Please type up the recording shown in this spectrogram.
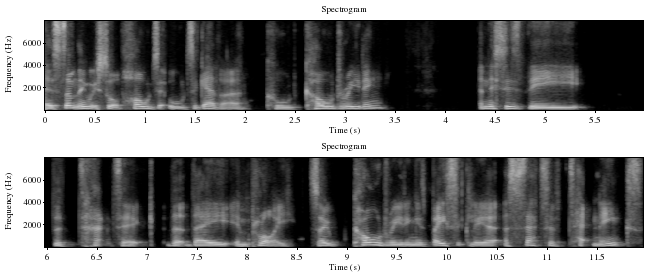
there's something which sort of holds it all together called cold reading. And this is the the tactic that they employ. So cold reading is basically a, a set of techniques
